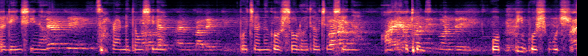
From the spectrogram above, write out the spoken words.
而灵性呢，超然的东西呢，我怎能够收罗到这些呢？啊，和盾子，我并不是物质的，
